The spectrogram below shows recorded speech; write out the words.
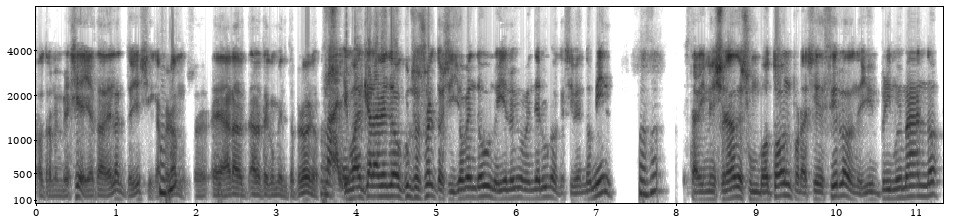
otra membresía, ya te adelanto, Jessica, pero vamos, eh, ahora, te comento. Pero bueno, igual que ahora vendo cursos sueltos, si yo vendo uno y es lo mismo vender uno que si vendo mil, está dimensionado, es un botón, por así decirlo, donde yo imprimo y mando.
